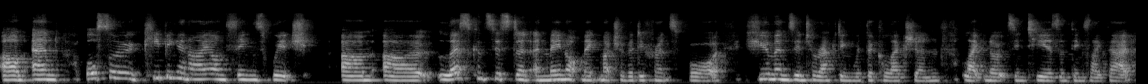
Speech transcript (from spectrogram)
um, and also keeping an eye on things which um, are less consistent and may not make much of a difference for humans interacting with the collection, like notes in tiers and things like that,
